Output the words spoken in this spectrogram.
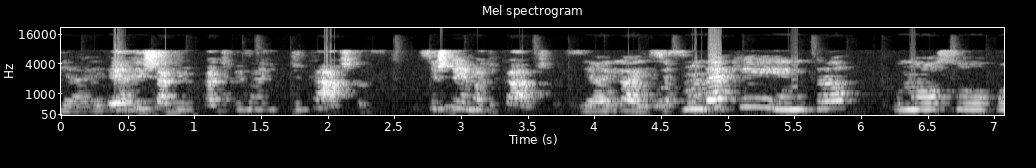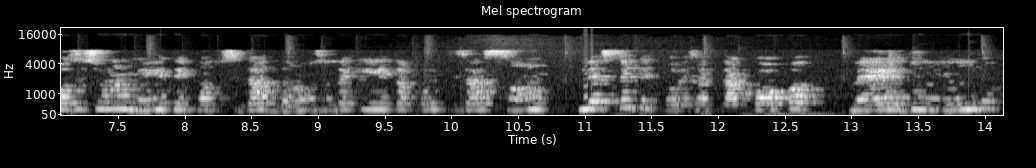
Aí, Existe a, Laís, di- a divisão de castas, sistema de castas. e aí, Laís, onde é que entra o nosso posicionamento enquanto cidadãos? Onde é que entra a politização? Nesse sentido, por exemplo, da Copa né, do Mundo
